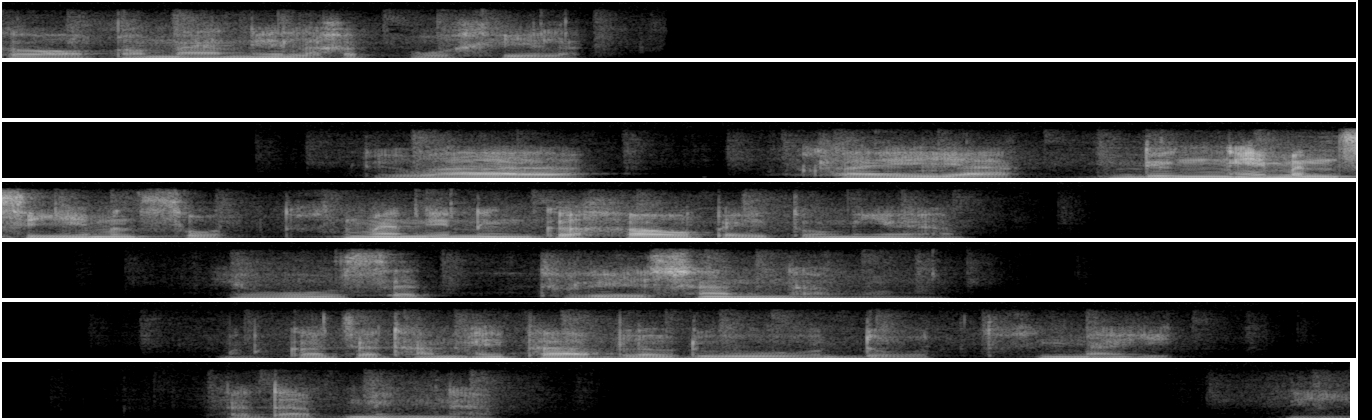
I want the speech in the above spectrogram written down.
ก็ประมาณนี้แหละครับ โอเคละหรือว่าใครอยากดึงให้มันสีมันสดขึ้นมานิดนึงก็เข้าไปตรงนี้นะครับ hue saturation นะครับ มันก็จะทำให้ภาพเราดูโดดขึ้นมาอีกระดับหนึ่งนะครับ นี่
